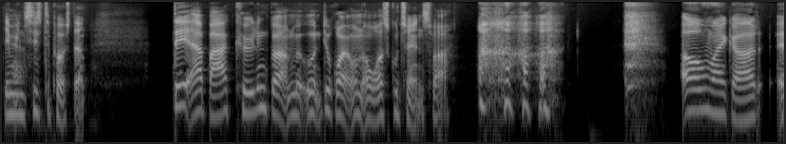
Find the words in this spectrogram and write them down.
det er min Ja. sidste påstand. Det er bare kølingbørn med ondt i røven over at skulle tage ansvar. Oh my god. Uh,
